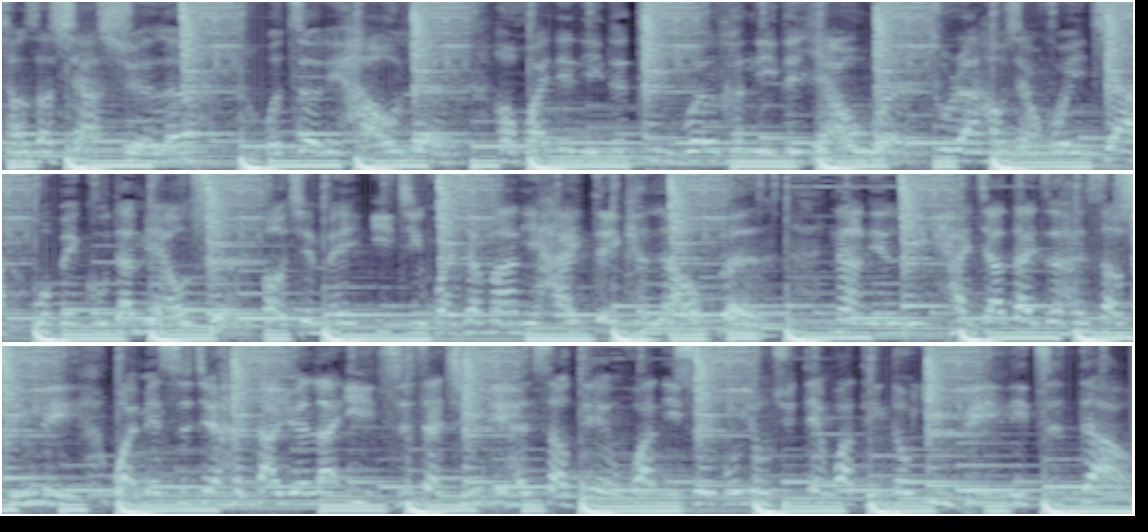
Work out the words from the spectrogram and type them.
长沙下雪了，我这里好冷，好怀念你的体温和你的腰吻。突然好想回家，我被孤单瞄准。抱歉没衣锦还乡妈？你还得啃老本。那年离开家带着很少行李，外面世界很大，原来一直在井底。很少电话，你虽不用去电话亭投硬币。你知道。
